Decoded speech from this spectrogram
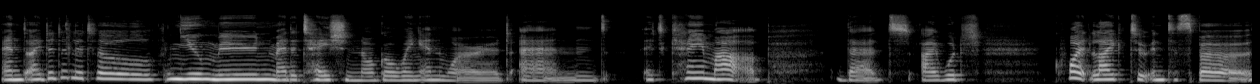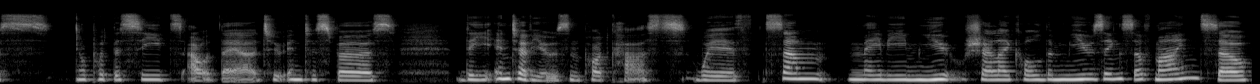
And I did a little new moon meditation or going inward, and it came up that I would quite like to intersperse or put the seeds out there to intersperse the interviews and podcasts with some maybe mu- shall I call them musings of mine. So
